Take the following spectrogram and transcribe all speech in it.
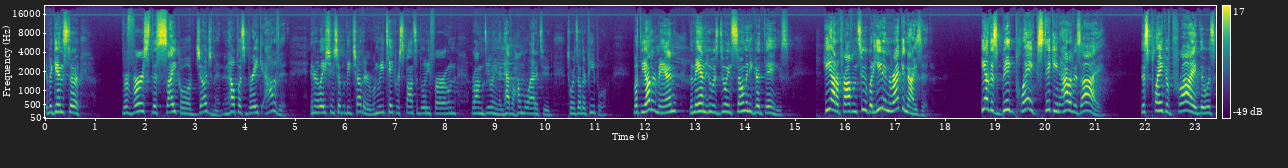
It begins to reverse this cycle of judgment and help us break out of it in relationship with each other when we take responsibility for our own wrongdoing and have a humble attitude towards other people. But the other man, the man who was doing so many good things, he had a problem too, but he didn't recognize it. He had this big plank sticking out of his eye, this plank of pride that was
